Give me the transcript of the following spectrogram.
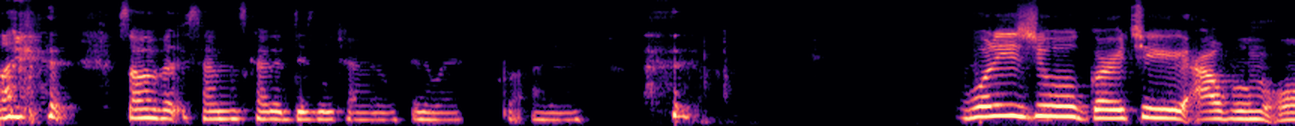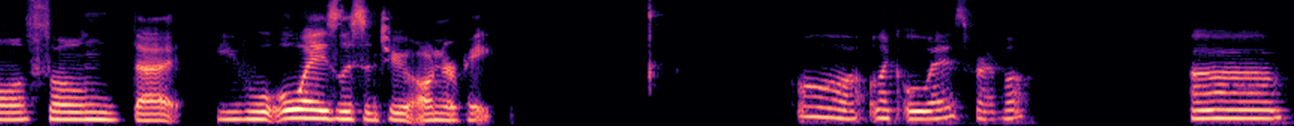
Like some of it sounds kind of Disney Channel in a way, but I don't know. what is your go-to album or song that you will always listen to on repeat? Oh, like always, forever. Um,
